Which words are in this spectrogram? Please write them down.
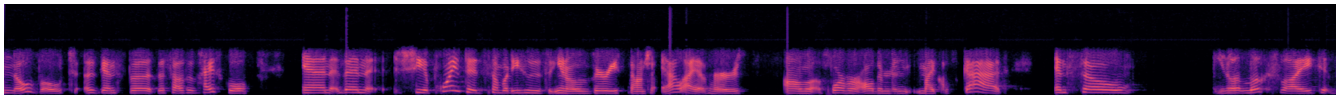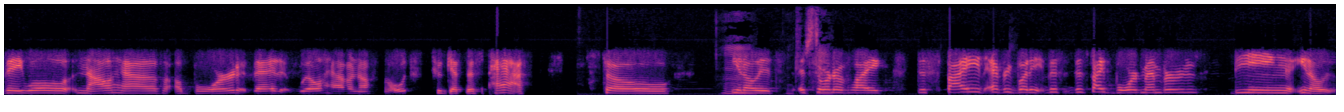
no vote against the the South Loop High School, and then she appointed somebody who's you know a very staunch ally of hers, um, former Alderman Michael Scott, and so you know, it looks like they will now have a board that will have enough votes to get this passed. So, hmm, you know, it's it's sort of like despite everybody, this, despite board members being, you know,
